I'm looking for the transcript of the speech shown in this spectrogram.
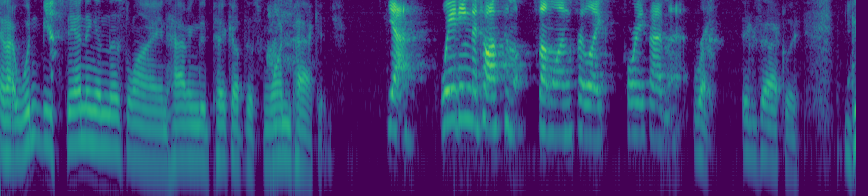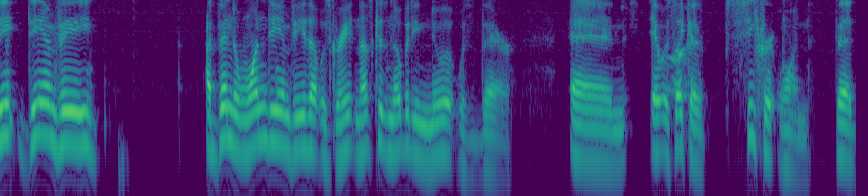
And I wouldn't be standing in this line having to pick up this one package. yeah. Waiting to talk to someone for like 45 minutes. Right. Exactly. D- DMV. I've been to one DMV that was great, and that's because nobody knew it was there, and it was like a secret one that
